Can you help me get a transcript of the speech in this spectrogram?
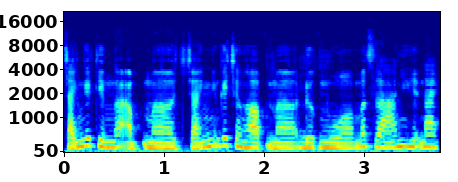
tránh cái tiền ngạ mà tránh những cái trường hợp mà được mùa mất giá như hiện nay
